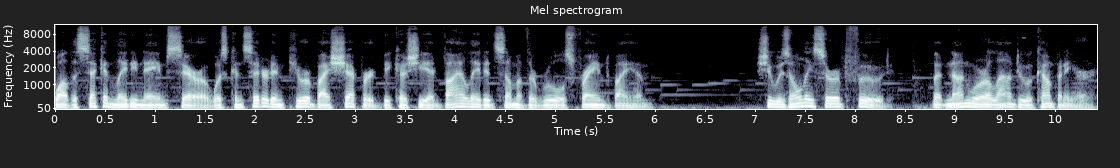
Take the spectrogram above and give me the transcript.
While the second lady named Sarah was considered impure by Shepherd because she had violated some of the rules framed by him. She was only served food, but none were allowed to accompany her.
